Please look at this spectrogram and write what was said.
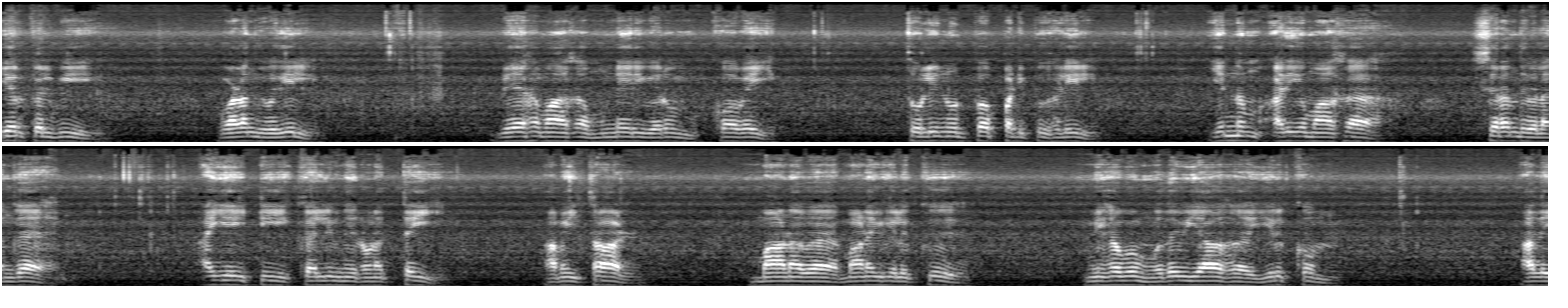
உயர்கல்வி வழங்குவதில் வேகமாக முன்னேறி வரும் கோவை தொழில்நுட்ப படிப்புகளில் இன்னும் அதிகமாக சிறந்து விளங்க ஐஐடி கல்வி நிறுவனத்தை அமைத்தால் மாணவ மாணவிகளுக்கு மிகவும் உதவியாக இருக்கும். அதை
